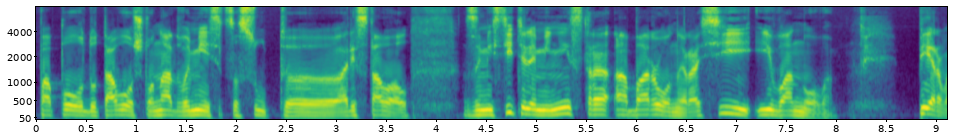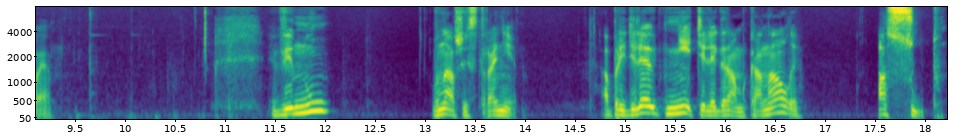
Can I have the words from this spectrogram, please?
по поводу того, что на два месяца суд э, арестовал заместителя министра обороны России Иванова. Первое. Вину в нашей стране определяют не телеграм-каналы, а суд.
